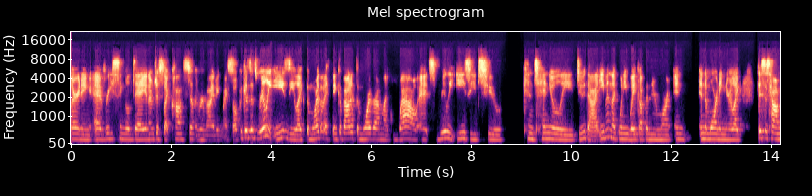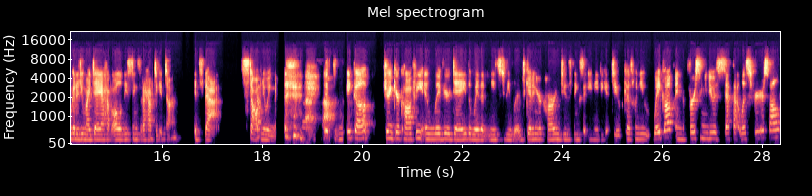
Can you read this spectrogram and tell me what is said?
learning every single day and i'm just like constantly reminding myself because it's really easy like the more that i think about it the more that i'm like wow it's really easy to continually do that. Even like when you wake up in your mor- in in the morning and you're like this is how i'm going to do my day. I have all of these things that i have to get done. It's that. Stop Yep. doing that. Yeah, wake up drink your coffee and live your day the way that it needs to be lived. Get in your car and do the things that you need to get do because when you wake up and the first thing you do is set that list for yourself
